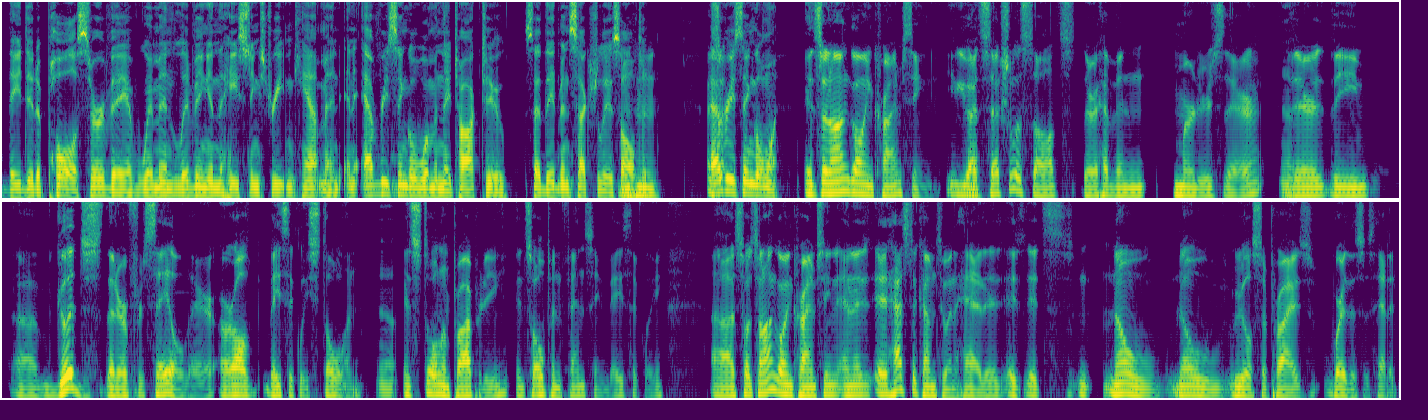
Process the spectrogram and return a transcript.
They did a poll, a survey of women living in the Hastings Street encampment, and every single woman they talked to said they'd been sexually assaulted. Every single one. It's an ongoing crime scene. You got sexual assaults. There have been murders there. There, the uh, goods that are for sale there are all basically stolen. Yeah. It's stolen property. It's open fencing, basically. Uh, so it's an ongoing crime scene, and it, it has to come to an head. It, it, it's no no real surprise where this is headed.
